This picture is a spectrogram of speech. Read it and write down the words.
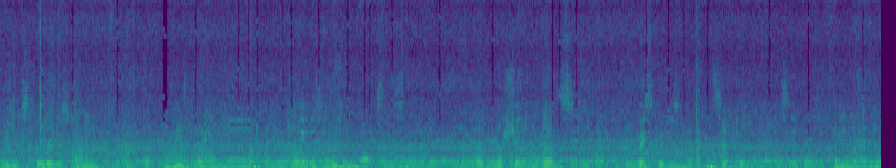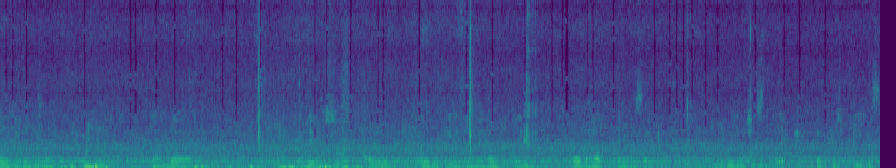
queen excluder this morning, and uh, it was in tin boxes. And we were shaking bees, basically using it like a sifter to see if there was a queen in that really big anywhere. Mm-hmm. And uh, it was just covered, covered with bees, and we had the thing pulled out, and it was like three inches thick of just bees,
